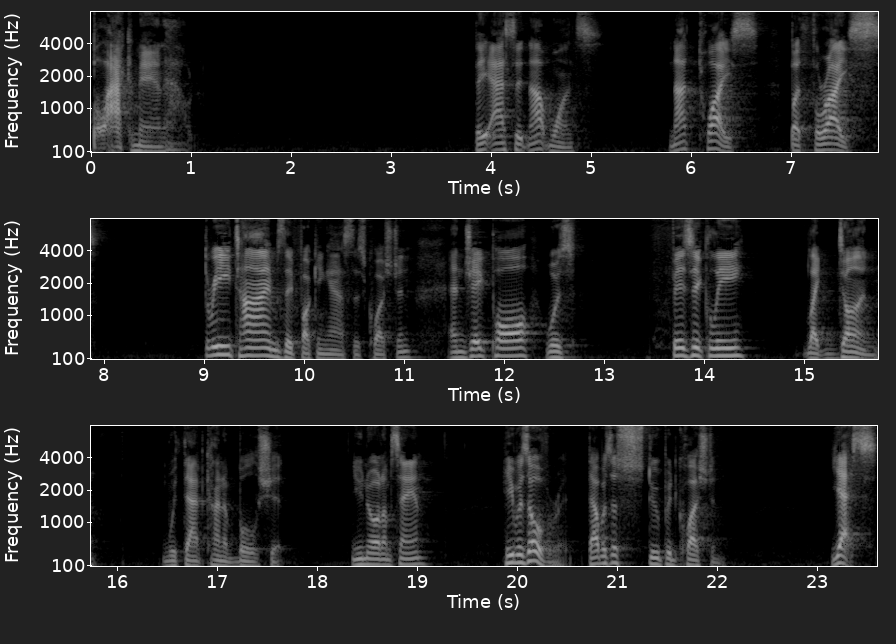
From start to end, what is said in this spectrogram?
black man out? They asked it not once, not twice, but thrice. Three times they fucking asked this question. And Jake Paul was physically like done with that kind of bullshit. You know what I'm saying? He was over it. That was a stupid question. Yes,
